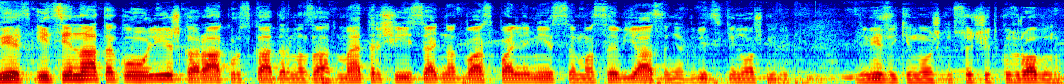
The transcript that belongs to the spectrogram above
Дивіться, і ціна такого ліжка, ракурс кадр назад. Метр шістдесят на два спальне місце, масив ясеня. Дивіться, які ножки йдуть. Дивіться, які ножки, все чітко зроблено.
